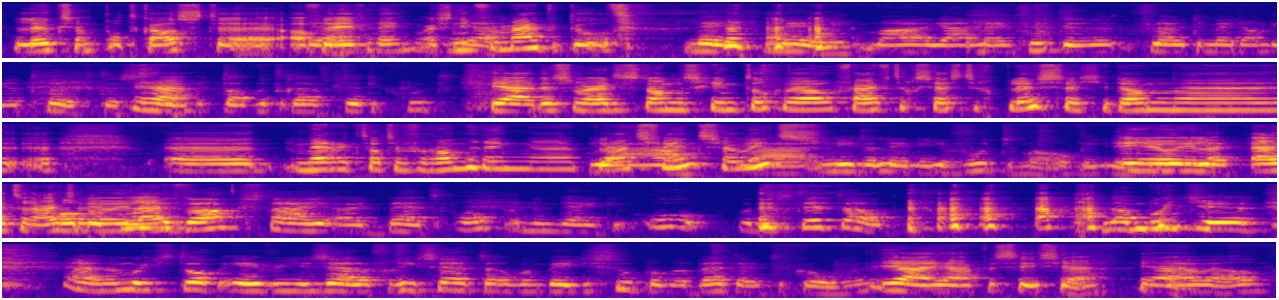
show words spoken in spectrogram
leuk zo'n podcast uh, aflevering, ja. maar is niet ja. voor mij bedoeld. Nee, nee. Maar ja, mijn voeten fluiten mij dan weer terug. Dus wat dat betreft zit ik goed. Ja, dus maar het is dan misschien toch wel 50, 60 plus dat je dan uh, uh, merkt dat er verandering uh, plaatsvindt, ja, zoiets? Ja, niet alleen in je voeten, maar ook in je, in je, je Uiteraard Op een goede dag sta je uit bed op en dan denk je, oh, wat is dit dan? dan, moet je, ja, dan moet je toch even jezelf resetten om een beetje soepel naar bed uit te komen. Ja, ja, precies, ja. ja. Jawel.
